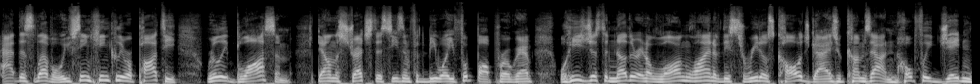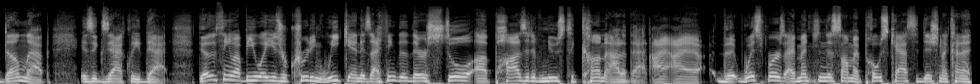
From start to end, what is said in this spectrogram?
at this level. We've seen Hinckley Ropati really blossom down the stretch this season for the BYU football program. Well, he's just another in a long line of these Cerritos College guys who comes out, and hopefully Jaden Dunlap is exactly that. The other thing about BYU's recruiting weekend is I think that there's still uh, positive news to come out of that. I, I the whispers I mentioned this on my postcast edition. I kind of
